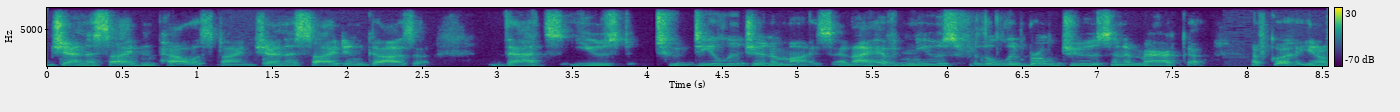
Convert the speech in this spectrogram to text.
genocide in Palestine, genocide in Gaza. That's used to delegitimize. And I have news for the liberal Jews in America. Of course, you know,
